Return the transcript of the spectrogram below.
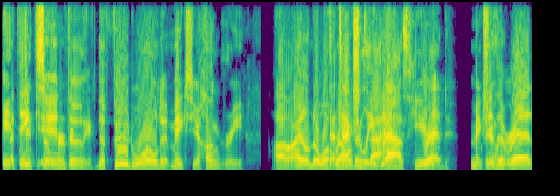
it i think fits so in perfectly. the, the food world it makes you hungry uh, i don't know what That's relevance actually that red. has here Red makes you is it hungry. red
